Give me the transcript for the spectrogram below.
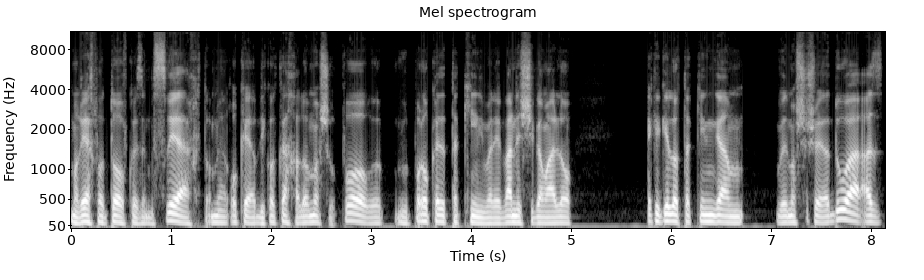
מריח לא טוב, כזה מסריח, אתה אומר, אוקיי, הבדיקות ככה לא משהו פה, ופה לא כזה תקין, ואני הבנתי שגם לו, אק"ג לא תקין גם, ומשהו שידוע, אז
